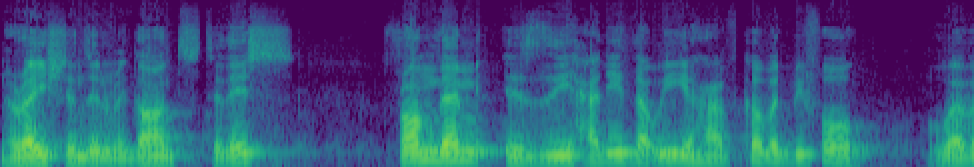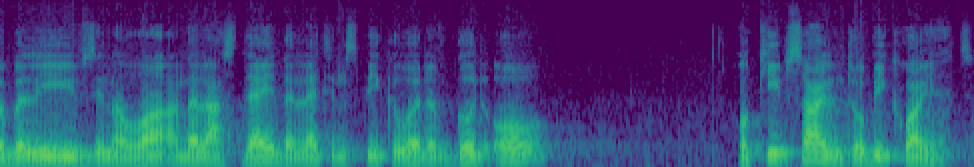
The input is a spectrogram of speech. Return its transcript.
narrations in regards to this. From them is the hadith that we have covered before. Whoever believes in Allah on the last day, then let him speak a word of good or, or keep silent or be quiet.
